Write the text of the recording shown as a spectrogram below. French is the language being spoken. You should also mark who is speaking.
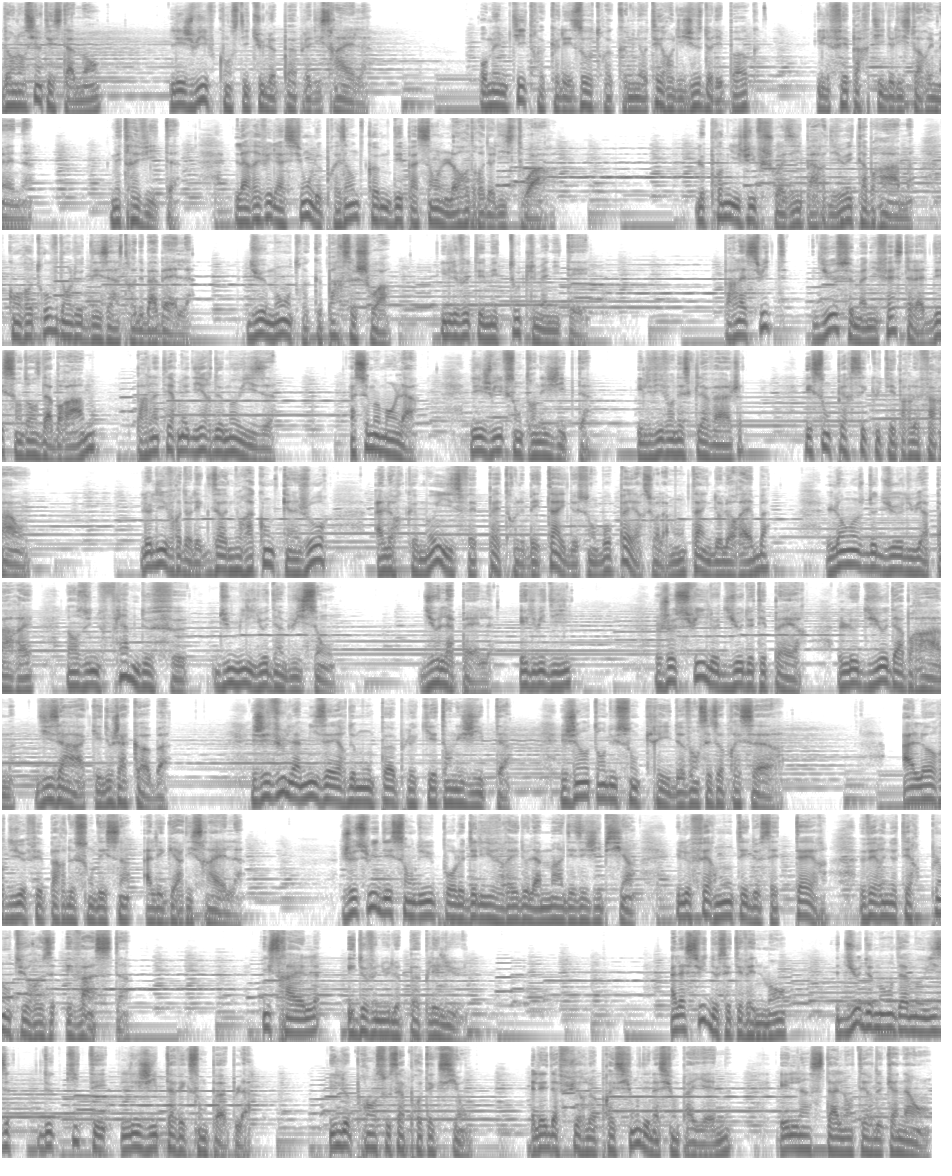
Speaker 1: Dans l'Ancien Testament, les Juifs constituent le peuple d'Israël. Au même titre que les autres communautés religieuses de l'époque, il fait partie de l'histoire humaine. Mais très vite, la révélation le présente comme dépassant l'ordre de l'histoire. Le premier juif choisi par Dieu est Abraham, qu'on retrouve dans le désastre de Babel. Dieu montre que par ce choix, il veut aimer toute l'humanité. Par la suite, Dieu se manifeste à la descendance d'Abraham par l'intermédiaire de Moïse. À ce moment-là, les Juifs sont en Égypte, ils vivent en esclavage et sont persécutés par le Pharaon. Le livre de l'Exode nous raconte qu'un jour, alors que Moïse fait paître le bétail de son beau-père sur la montagne de l'Horeb, l'ange de Dieu lui apparaît dans une flamme de feu du milieu d'un buisson. Dieu l'appelle et lui dit ⁇ Je suis le Dieu de tes pères, le Dieu d'Abraham, d'Isaac et de Jacob. J'ai vu la misère de mon peuple qui est en Égypte. J'ai entendu son cri devant ses oppresseurs. Alors Dieu fait part de son dessein à l'égard d'Israël. Je suis descendu pour le délivrer de la main des Égyptiens et le faire monter de cette terre vers une terre plantureuse et vaste. Israël est devenu le peuple élu. À la suite de cet événement, Dieu demande à Moïse de quitter l'Égypte avec son peuple. Il le prend sous sa protection, l'aide à fuir l'oppression des nations païennes et l'installe en terre de Canaan.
